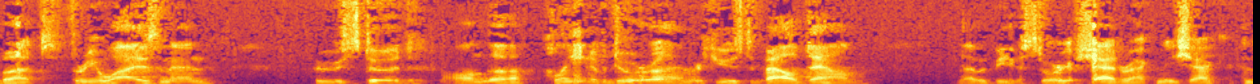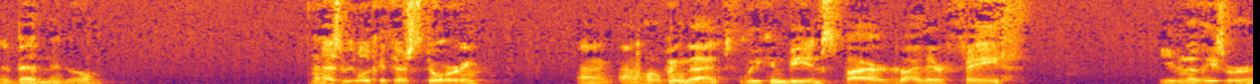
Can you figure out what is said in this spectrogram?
but three wise men who stood on the plain of Dura and refused to bow down. That would be the story of Shadrach, Meshach, and Abednego. And as we look at their story, I'm hoping that we can be inspired by their faith, even though these were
